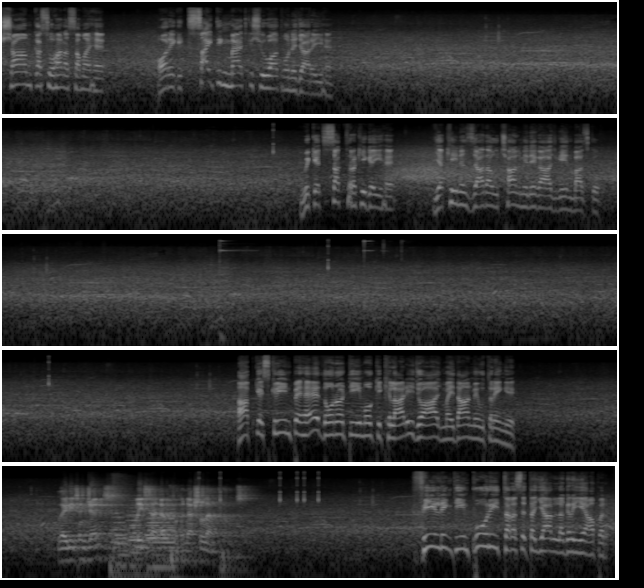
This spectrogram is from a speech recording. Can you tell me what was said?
शाम का सुहाना समय है और एक एक्साइटिंग मैच की शुरुआत होने जा रही है। विकेट सख्त रखी गई है। यकीनन ज़्यादा उछाल मिलेगा आज गेंदबाज को। आपके स्क्रीन पे है दोनों टीमों के खिलाड़ी जो आज मैदान में उतरेंगे। Ladies and gents, please stand up for the national anthems. Fielding team पूरी तरह से तैयार लग रही है यहाँ पर।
